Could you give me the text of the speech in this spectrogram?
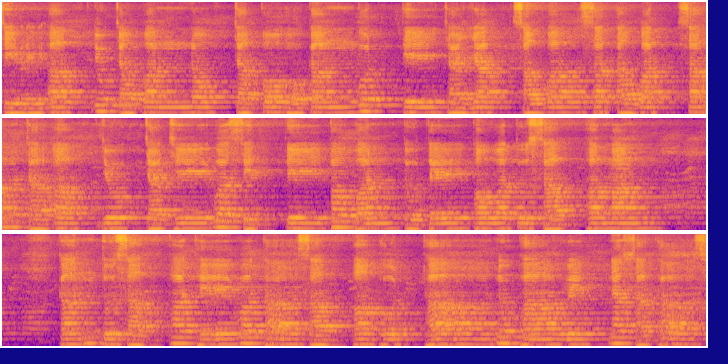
สิริอายุจวันโนจะโปกังวุติจยะสวาสตวัตสาจะอายุจะชีวสิทธิภวันตุเตภวตุสัพพมัง กันตุสัพพะเทวตาสัพพพุทธานุภาเวนัสสัทธาโส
